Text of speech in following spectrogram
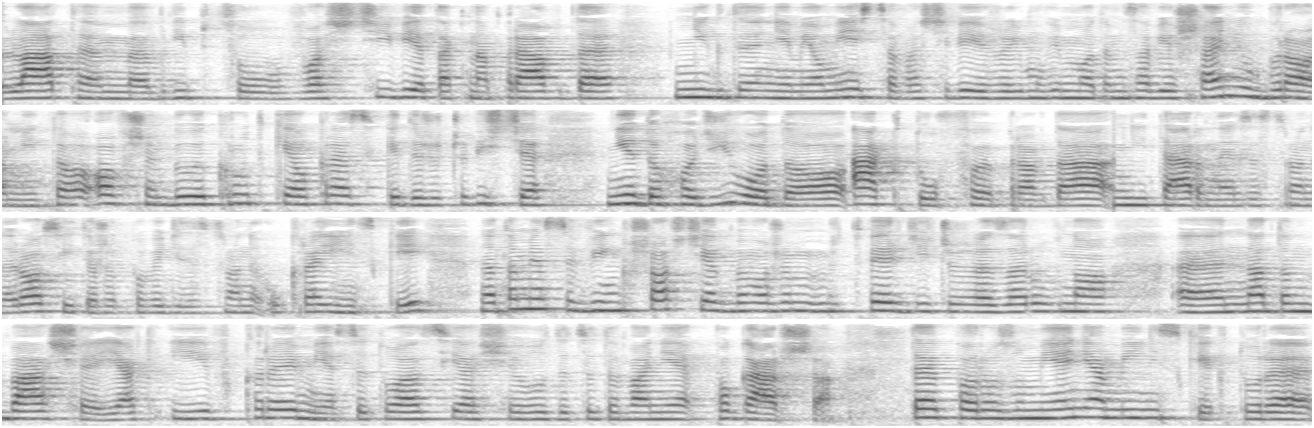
y, latem, w lipcu, właściwie tak naprawdę nigdy nie miał miejsca. Właściwie, jeżeli mówimy o tym zawieszeniu broni, to owszem, były krótkie okresy, kiedy rzeczywiście nie dochodziło do aktów prawda, militarnych ze strony Rosji i też odpowiedzi ze strony ukraińskiej. Natomiast w większości jakby możemy twierdzić, że zarówno e, na Donbasie, jak i w Krymie sytuacja się zdecydowanie pogarsza. Te porozumienia mińskie, które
